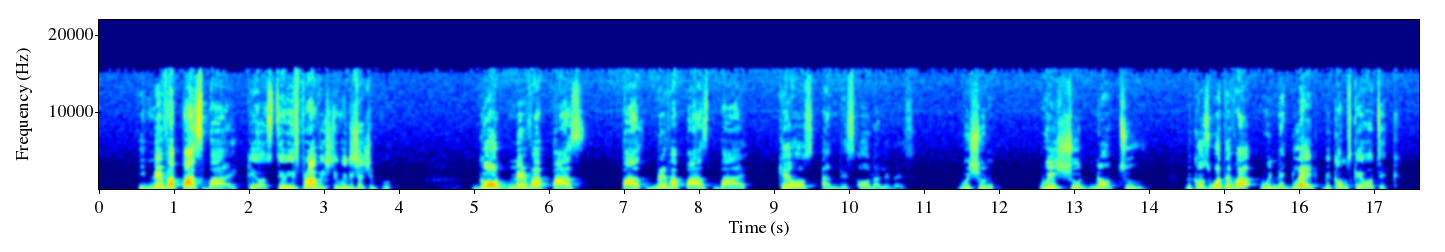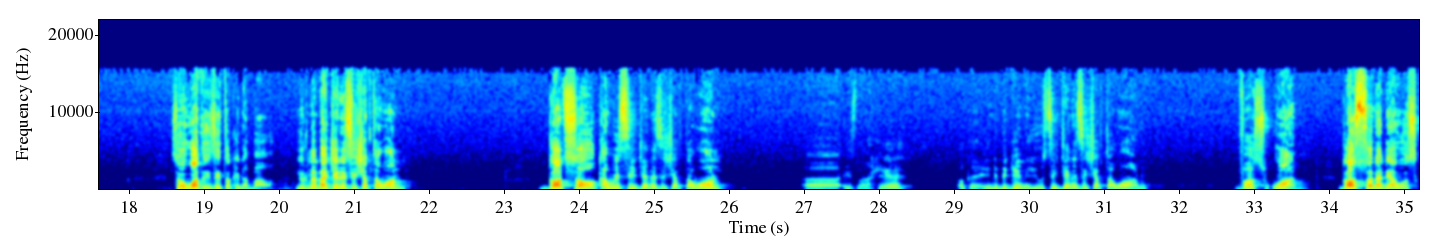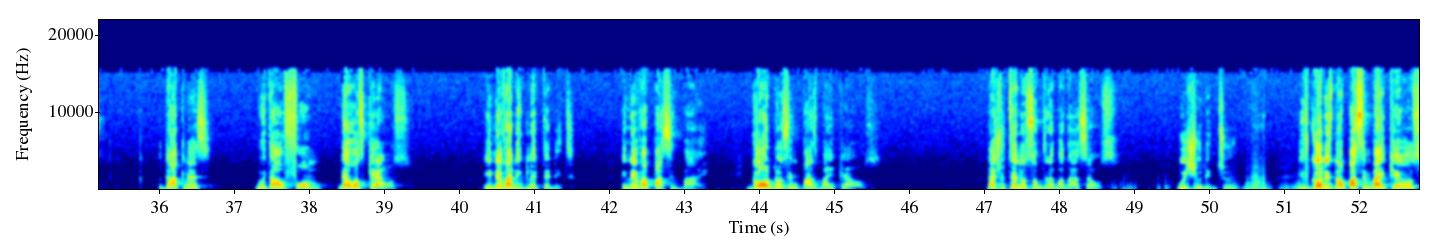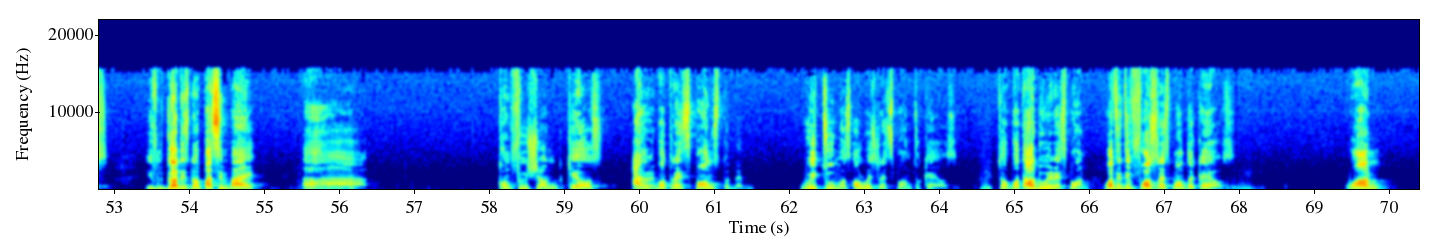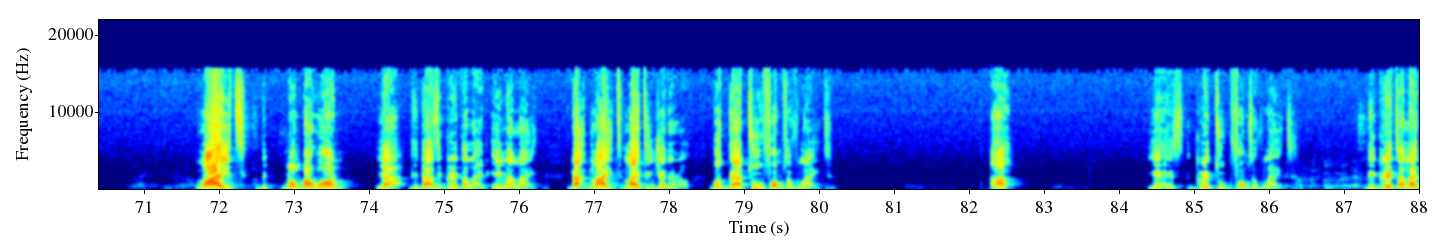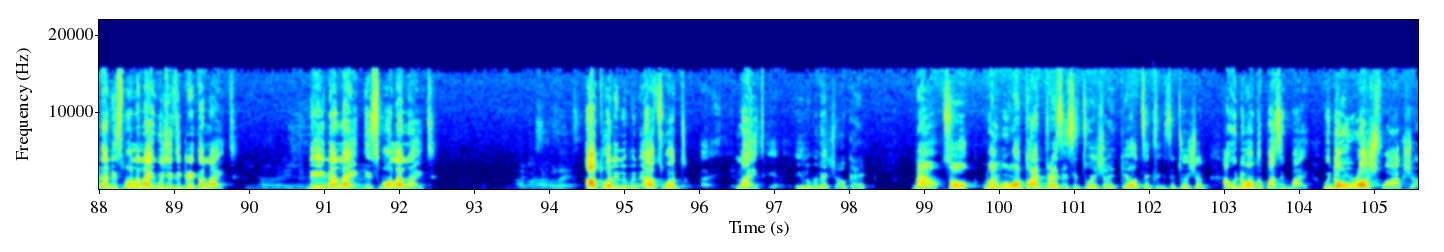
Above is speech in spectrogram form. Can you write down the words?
He never passed by chaos. He's pravish. God never passed, pass, never passed by chaos and disorderliness. We should, we should not too, because whatever we neglect becomes chaotic. So what is he talking about? You remember Genesis chapter 1? God saw, can we see Genesis chapter 1? Uh, it's not here. Okay, in the beginning, you see Genesis chapter 1, verse 1. God saw that there was darkness without form, there was chaos. He never neglected it, he never it by. God doesn't pass by chaos. That should tell us something about ourselves. We shouldn't too. If God is not passing by chaos, if God is not passing by uh, confusion, chaos, and, but responds to them, we too must always respond to chaos. So, but how do we respond? What is the first response to chaos? One, light. The, number one, yeah, that's the greater light, inner light. That light, light in general. But there are two forms of light. Huh? Yes, great two forms of light. The greater light and the smaller light. Which is the greater light? The inner light, the smaller light. Outward illumin outward uh, light, illumination. Okay. Now, so when we want to address a situation, a chaotic situation, and we don't want to pass it by, we don't rush for action.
